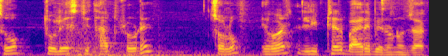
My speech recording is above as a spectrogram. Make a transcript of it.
সো চলে এসছি থার্ড ফ্লোরে চলো, এবার লিফটের বাইরে বেরোনো যাক।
